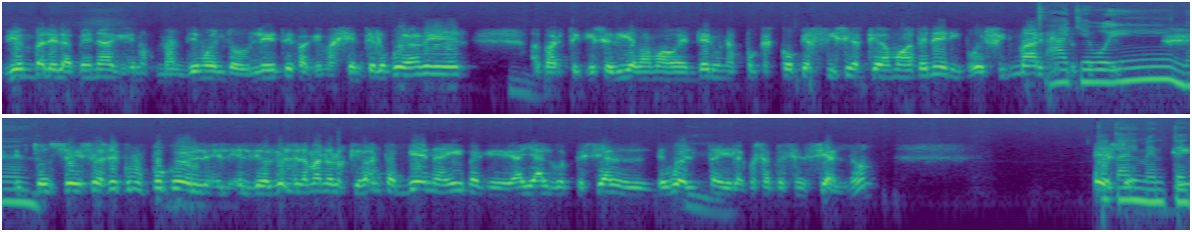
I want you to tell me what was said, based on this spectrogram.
bien vale la pena que nos mandemos el doblete para que más gente lo pueda ver. Mm. Aparte que ese día vamos a vender unas pocas copias físicas que vamos a tener y poder firmar. Ah, qué buena. Entonces se hace como un poco el, el, devolverle la mano a los que van también ahí para que haya algo especial de vuelta mm. y la cosa presencial, ¿no? Totalmente.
